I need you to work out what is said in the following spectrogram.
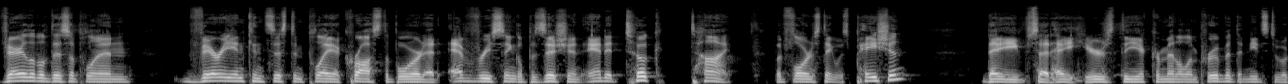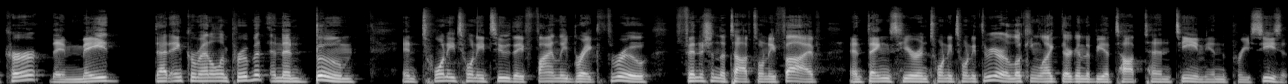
very little discipline, very inconsistent play across the board at every single position, and it took time. But Florida State was patient. They said, hey, here's the incremental improvement that needs to occur. They made that incremental improvement, and then boom, in 2022, they finally break through, finish in the top 25, and things here in 2023 are looking like they're going to be a top 10 team in the preseason.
